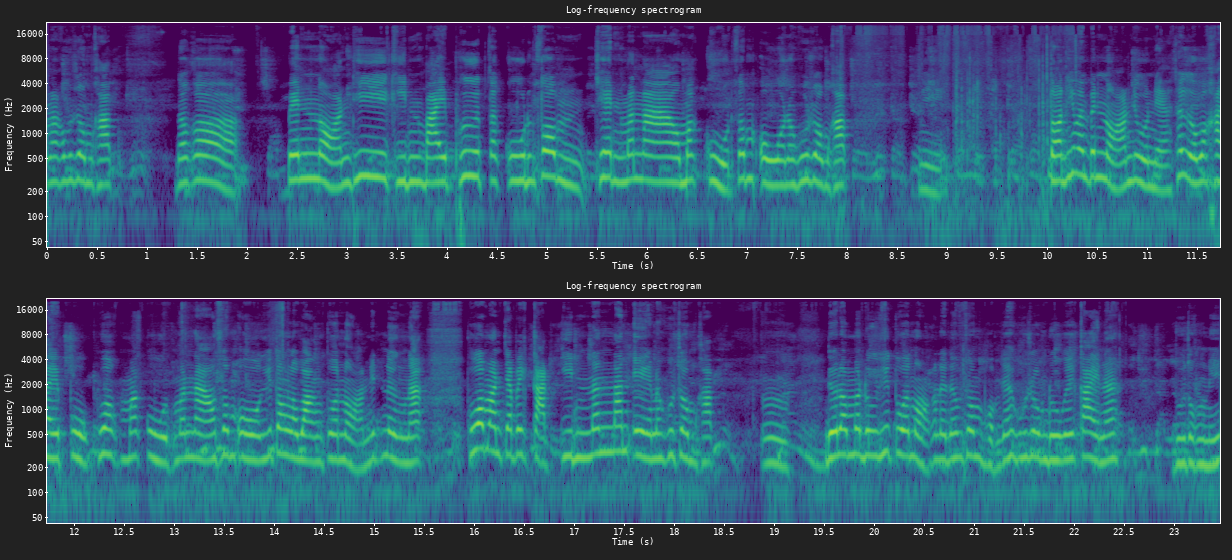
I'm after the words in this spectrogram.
นะครับผู้ชมครับ แล้วก็เป็นหนอนที่กินใบพืชตระกูลส้ม เช่นมะนาวมะกรูดส้มโอนะผู้ชมครับ นี่ ตอนที่มันเป็นหนอนอยู่เนี่ย ถ้าเกิดว่าใครปลูกพวกมะกรูดมะนาวส้มโอนี่ต้องระวังตัวหนอนนิดนึงนะเพราะว่ามันจะไปกัดกินนั่นนั่นเองนะผู้ชมครับ อืมเดี๋ยวเรามาดูที่ตัวหนอนกันเลยนะผู้ชม ผมจะให้ผู้ชมดูใกล้ๆนะดูตรงนี้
